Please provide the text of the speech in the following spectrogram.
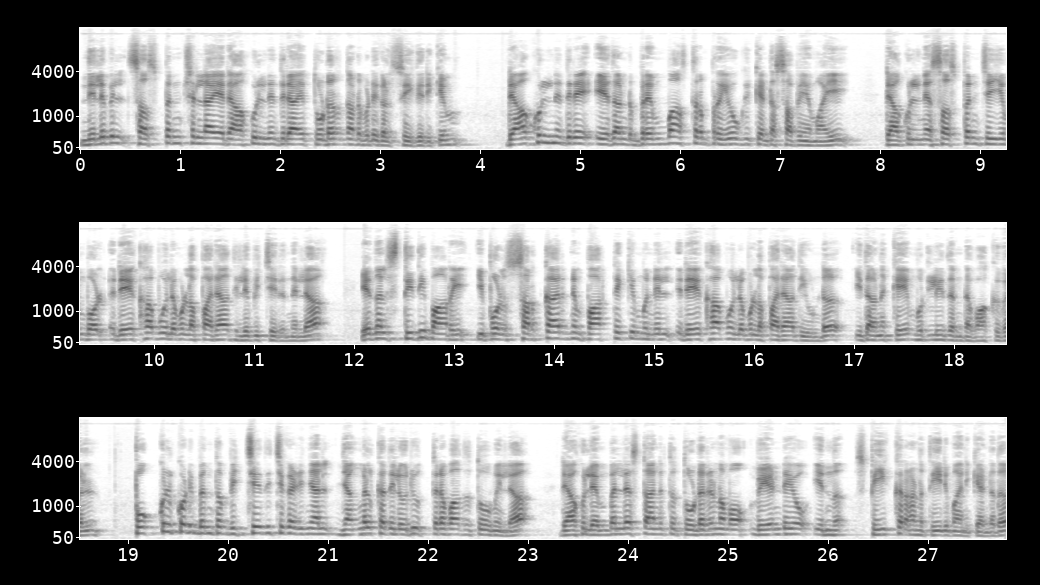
നിലവിൽ സസ്പെൻഷനിലായ രാഹുലിനെതിരായ തുടർ നടപടികൾ സ്വീകരിക്കും. രാഹുലിനെതിരെ ഏതാണ്ട് ബ്രഹ്മാസ്ത്രം പ്രയോഗിക്കേണ്ട സമയമായി. രാഹുലിനെ സസ്പെൻഡ് ചെയ്യുമ്പോൾ രേഖാമൂലമുള്ള പരാതി ലഭിച്ചിരുന്നില്ല. എന്നാൽ സ്ഥിതി മാറി. ഇപ്പോൾ സർക്കാരിനും പാർട്ടിക്കും മുന്നിൽ രേഖാമൂലമുള്ള പരാതിയുണ്ട്. ഇതാണ് കെ. മുരളീധരന്റെ വാക്കുകൾ. പൊക്കിൾക്കൊടി ബന്ധം വിച്ഛേദിച്ചു കഴിഞ്ഞാൽ ഞങ്ങൾക്കതിൽ ഒരു ഉത്തരവാദിത്വവുമില്ല. രാഹുൽ എം എൽ എ സ്ഥാനത്ത് തുടരണമോ വേണ്ടയോ എന്ന് സ്പീക്കറാണ് തീരുമാനിക്കേണ്ടത്.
